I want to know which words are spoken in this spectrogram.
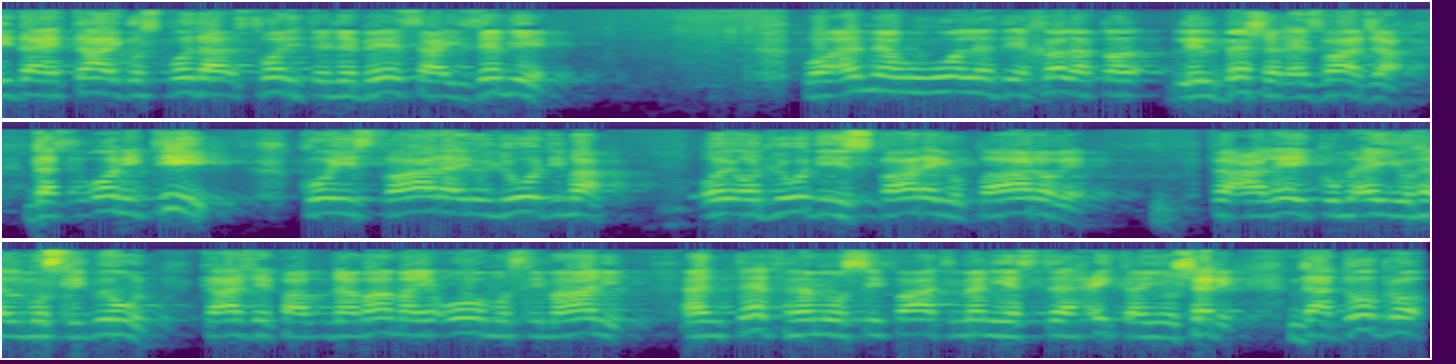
i da je taj gospodar stvoritelj nebesa i zemlje وأنه هو الذي خلق للبشر أزواجا da su oni ti koji stvaraju ljudima od ljudi stvaraju parove فعليكم أيها المسلمون kaže pa na vama je o muslimani an tefhemu sifati men jestahik an yushari da dobro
